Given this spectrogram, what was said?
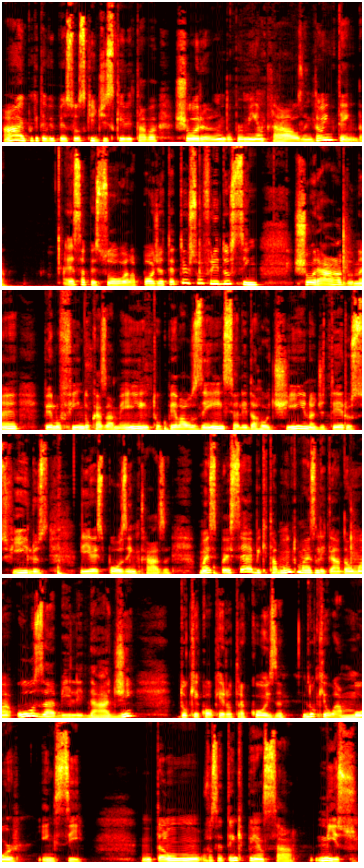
Ai, porque teve pessoas que disse que ele estava chorando por minha causa. Então entenda essa pessoa ela pode até ter sofrido sim, chorado, né, pelo fim do casamento, pela ausência ali da rotina de ter os filhos e a esposa em casa, mas percebe que está muito mais ligado a uma usabilidade do que qualquer outra coisa, do que o amor em si. Então você tem que pensar nisso.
